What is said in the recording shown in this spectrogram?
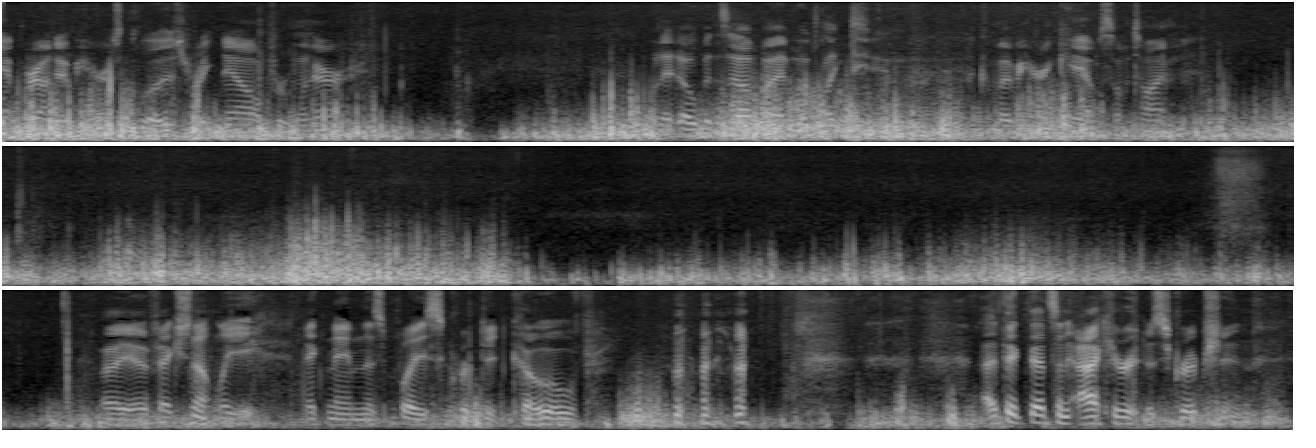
campground over here is closed right now for winter. When it opens up, I would like to come over here and camp sometime. I affectionately nicknamed this place Cryptid Cove. I think that's an accurate description.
